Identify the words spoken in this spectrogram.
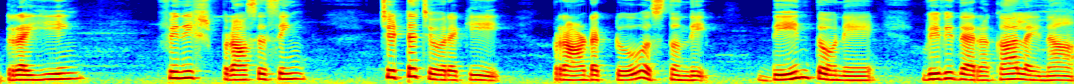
drying finish processing చిట్ట చివరికి ప్రోడక్టు వస్తుంది. దీంతోనే వివిధ రకాలైన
